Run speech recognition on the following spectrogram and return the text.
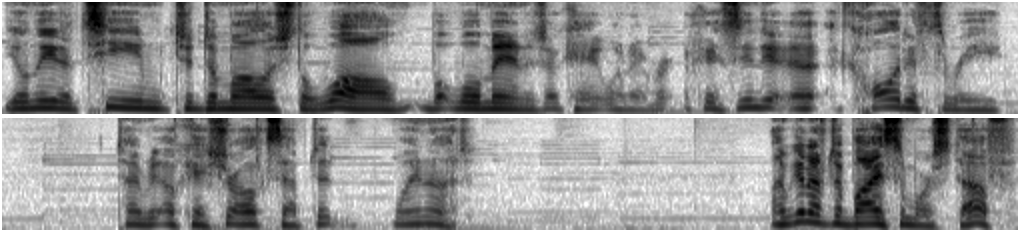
you'll need a team to demolish the wall, but we'll manage. Okay, whatever. Okay, so you need a quality of three. Time to, okay, sure, I'll accept it. Why not? I'm gonna have to buy some more stuff.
